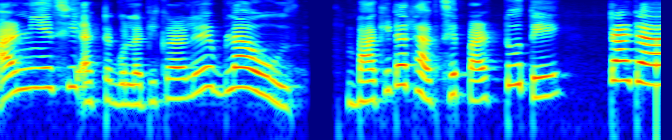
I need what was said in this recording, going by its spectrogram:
আর নিয়েছি একটা গোলাপি কালারের ব্লাউজ। বাকিটা থাকছে পার্ট টুতে টাটা!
